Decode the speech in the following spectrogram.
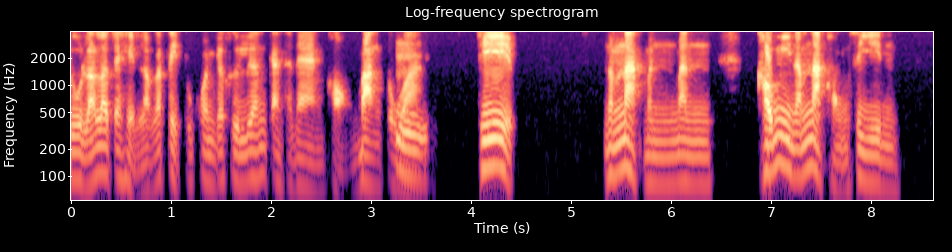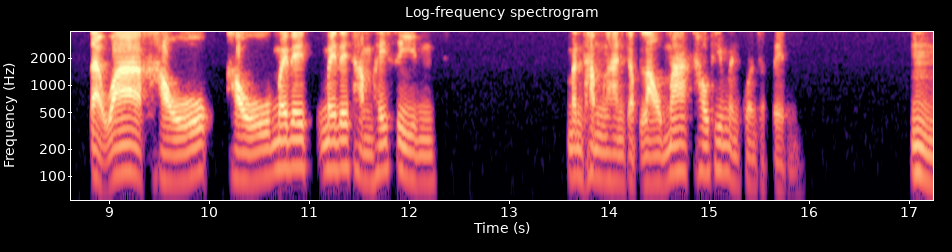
ดูแล้วเราจะเห็นเราก็ติดทุกคนก็คือเรื่องการแสดงของบางตัวอืมที่น้ำหนักมันมันเขามีน้ำหนักของซีน แต่ว่าเขาเขาไม่ได้ไม่ได้ทำให้ซีน มันทำงานกับเรามากเท่าที่มันควรจะเป็น อืม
